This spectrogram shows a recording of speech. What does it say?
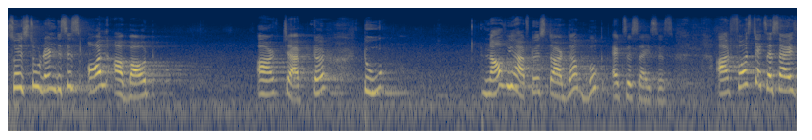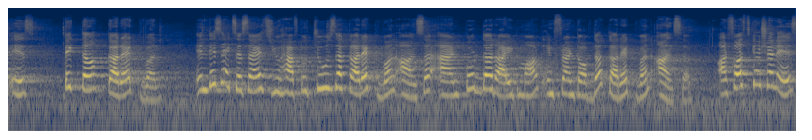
So, student this is all about our chapter 2. Now we have to start the book exercises. Our first exercise is pick the correct one. In this exercise you have to choose the correct one answer and put the right mark in front of the correct one answer. Our first question is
